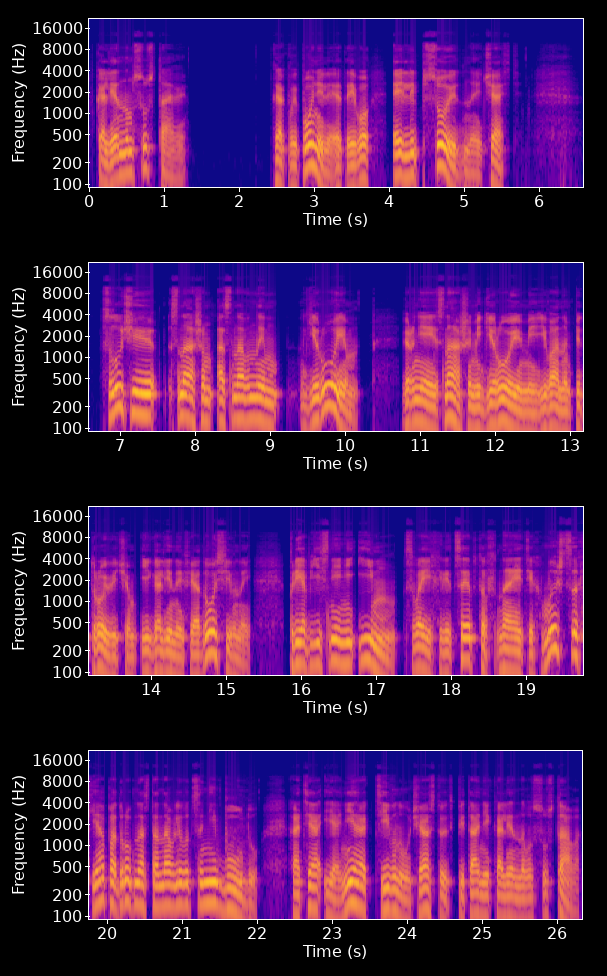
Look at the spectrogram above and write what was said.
в коленном суставе. Как вы поняли, это его эллипсоидная часть. В случае с нашим основным героем, вернее, с нашими героями Иваном Петровичем и Галиной Феодосьевной, при объяснении им своих рецептов на этих мышцах я подробно останавливаться не буду, хотя и они активно участвуют в питании коленного сустава.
